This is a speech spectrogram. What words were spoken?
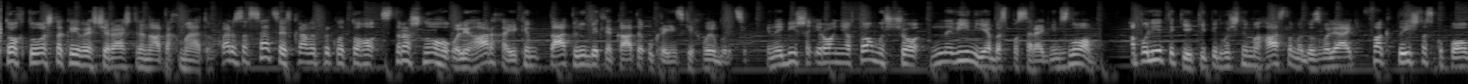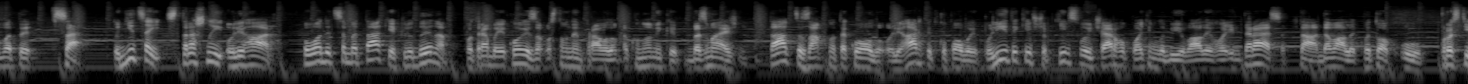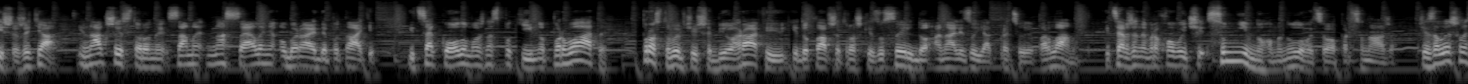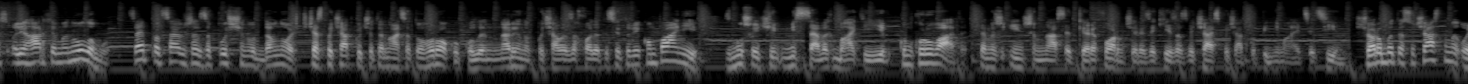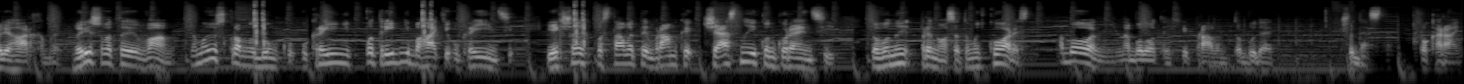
То хто ж такий, врешті-решт, Ренат Ахметов? Перш за все, це яскравий приклад того страшного олігарха, яким так люблять лякати українських виборців. І найбільша іронія в тому, що не він є безпосереднім злом, а політики, які під гучними гаслами дозволяють фактично скуповувати все. Тоді цей страшний олігарх поводить себе так, як людина, потреба якої за основним правилом економіки безмежні. Так, це замкнуте коло. Олігарх підкуповує політиків, щоб ті, в свою чергу, потім лобіювали його інтереси та давали квиток у простіше життя. З інакшої сторони, саме населення обирає депутатів, і це коло можна спокійно порвати. Просто вивчивши біографію і доклавши трошки зусиль до аналізу, як працює парламент, і це вже не враховуючи сумнівного минулого цього персонажа. Чи залишились олігархи в минулому? Цей процес вже запущено давно, ще з початку 2014 року, коли на ринок почали заходити світові компанії, змушуючи місцевих багатіїв конкурувати. Це між іншим наслідки реформ, через які зазвичай спочатку піднімаються ціни. Що робити сучасними олігархами? Вирішувати вам, на мою скромну думку, Україні потрібні багаті українці. Якщо їх поставити в рамки чесної конкуренції, то вони приноситимуть користь або на болото їх відправимо, то буде чудесне покарання.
